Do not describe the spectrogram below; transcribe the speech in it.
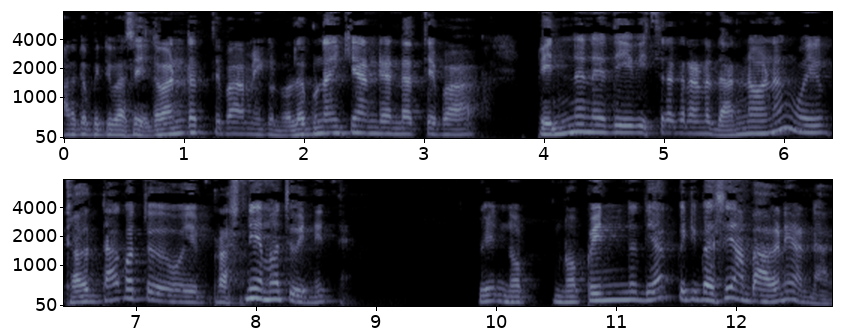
අර්ග පිටිපස්සේ එලවන්නත් එපා මේක නොලැබුණයි කියන්න යන්නත් එපා. පෙන්නන දේ විස්තර කරන්න දන්නවනම් ඔය කවදාකවත් ඔය ප්‍රශ්නේ මතුවෙන්නේ නැහැ. ඔය නොපෙන්න දෙයක් පිටිපස්සේ අඹාගෙන යනවා.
